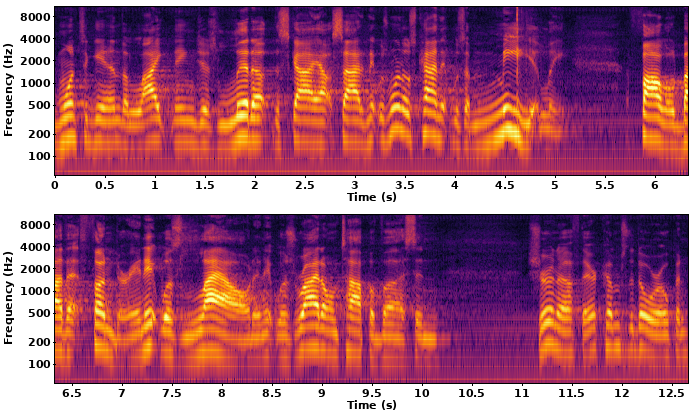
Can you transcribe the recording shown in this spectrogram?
once again the lightning just lit up the sky outside, and it was one of those kind that was immediately followed by that thunder, and it was loud, and it was right on top of us, and Sure enough, there comes the door open.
